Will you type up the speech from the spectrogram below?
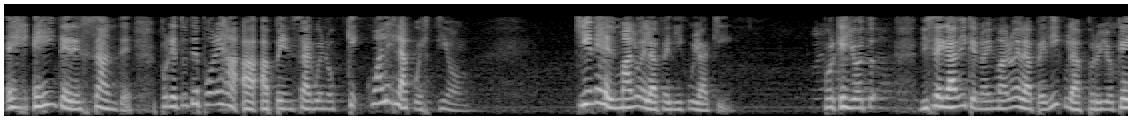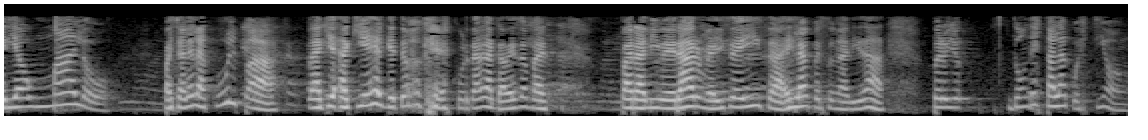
es, interesante, porque tú te pones a, pensar, bueno, ¿qué, ¿cuál es la cuestión? ¿Quién es el malo de la película aquí? Porque yo, dice Gaby que no hay malo de la película, pero yo quería un malo, para echarle la culpa. Aquí, aquí es el que tengo que cortar la cabeza para, para liberarme, dice Isa, es la personalidad. Pero yo, ¿dónde está la cuestión?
